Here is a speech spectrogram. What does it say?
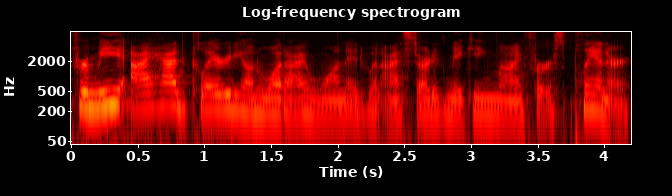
For me, I had clarity on what I wanted when I started making my first planner.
